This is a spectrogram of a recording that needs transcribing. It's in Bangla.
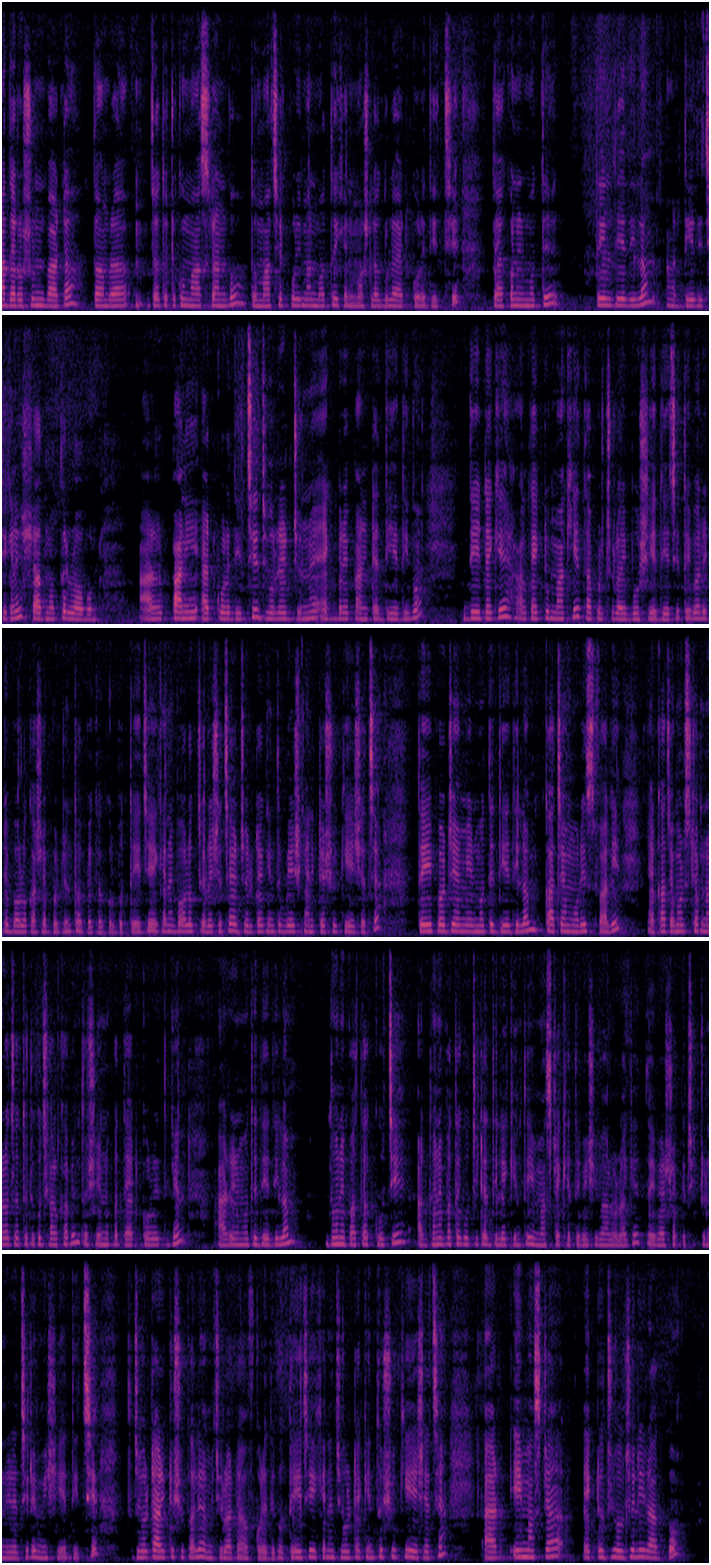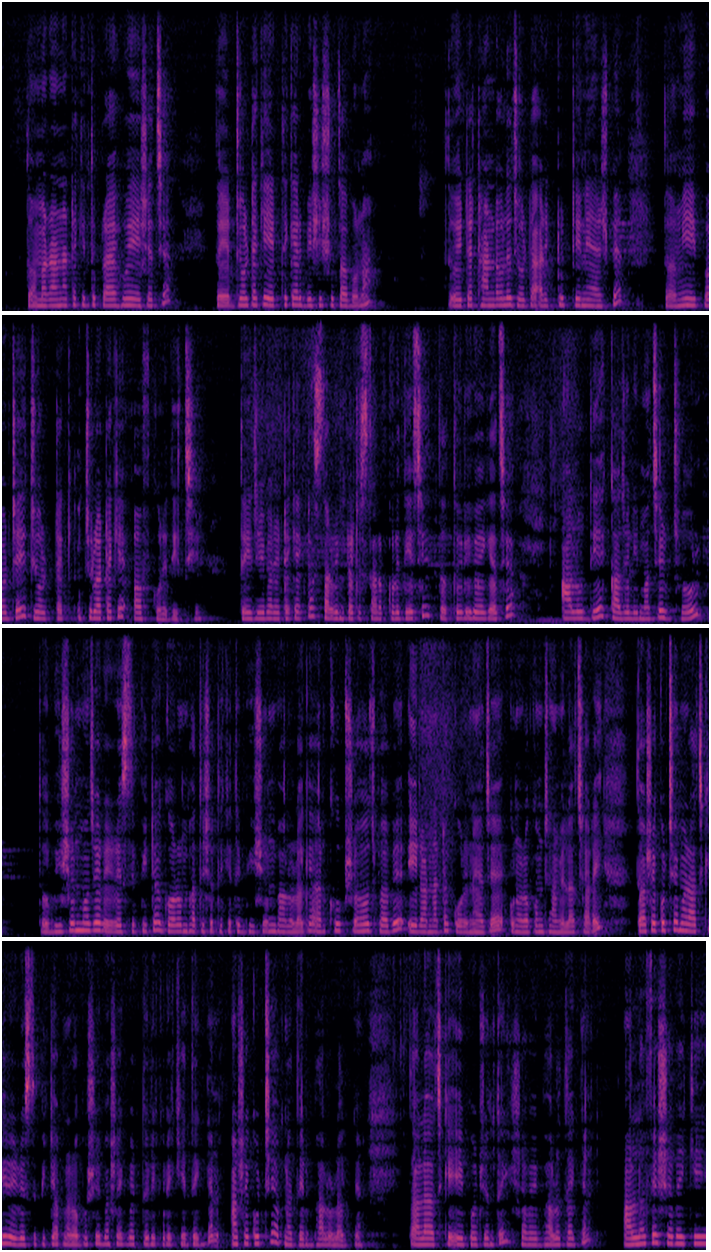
আদা, রসুন বাটা। তো আমরা যতটুকু মাছ রানবো, তো মাছের পরিমাণ মতো এখানে মশলাগুলো অ্যাড করে দিচ্ছি। তো এখন এর মধ্যে তেল দিয়ে দিলাম আর দিয়ে দিচ্ছি এখানে স্বাদ মতো লবণ। আর পানি অ্যাড করে দিচ্ছি ঝোলের জন্য। একবারে পানিটা দিয়ে দিব। দিয়ে এটাকে হালকা একটু মাখিয়ে তারপর চুলায় বসিয়ে দিয়েছি। তো এবার এটা বলক আসা পর্যন্ত অপেক্ষা করব। তো এই যে এখানে বলক চলে এসেছে আর ঝোলটা কিন্তু বেশ খানিকটা শুকিয়ে এসেছে। তো এই পর্যায়ে আমি এর মধ্যে দিয়ে দিলাম কাঁচা মরিচ ফালি। আর কাঁচা মরিচটা আপনারা যতটুকু ঝাল খাবেন তো সেই অনুপাতে অ্যাড করে দেবেন। আর এর মধ্যে দিয়ে দিলাম ধনে পাতা কুচি, আর ধনে পাতা কুচিটা দিলে কিন্তু এই মাছটা খেতে বেশি ভালো লাগে। তো এবার সব কিছু একটু নেড়ে চেড়ে মিশিয়ে দিচ্ছি। তো ঝোলটা আরেকটু শুকালে আমি চুলাটা অফ করে দেবো। তো এই যে এখানে ঝোলটা কিন্তু শুকিয়ে এসেছে, আর এই মাছটা একটু ঝোলঝোলই রাখব। তো আমার রান্নাটা কিন্তু প্রায় হয়ে এসেছে। তো এর ঝোলটাকে এর থেকে আর বেশি শুকাবো না। তো এটা ঠান্ডা হলে ঝোলটা আরেকটু টেনে আসবে। তো আমি এই পর্যায়ে ঝোলটা, চুলাটাকে অফ করে দিচ্ছি। তো এই যে এবার এটাকে একটা সার্ভিং প্লেটে সার্ভ করে দিয়েছি। তো তৈরি হয়ে গেছে আলু দিয়ে কাজলি মাছের ঝোল। তো ভীষণ মজার এই রেসিপিটা গরম ভাতের সাথে খেতে ভীষণ ভালো লাগে আর খুব সহজভাবে এই রান্নাটা করে নেওয়া যায়, কোনো রকম ঝামেলা ছাড়াই। তো আশা করছি আমার আজকের এই রেসিপিটি আপনারা অবশ্যই বাসায় একবার তৈরি করে খেয়ে দেখবেন। আশা করছি আপনাদের ভালো লাগবে। তাহলে আজকে এই পর্যন্তই। সবাই ভালো থাকবেন। আল্লাহ হাফেজ সবাইকে।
